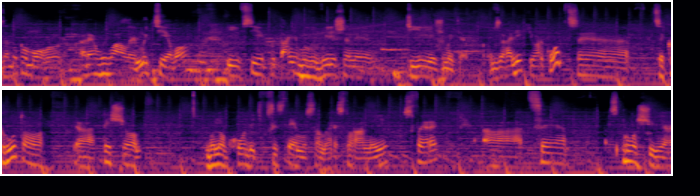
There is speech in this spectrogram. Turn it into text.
за допомогу. Реагували миттєво, і всі питання були вирішені тієї ж миті. Взагалі, QR-код це, це круто, е, те, що воно входить в систему саме ресторанної сфери. Це спрощує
